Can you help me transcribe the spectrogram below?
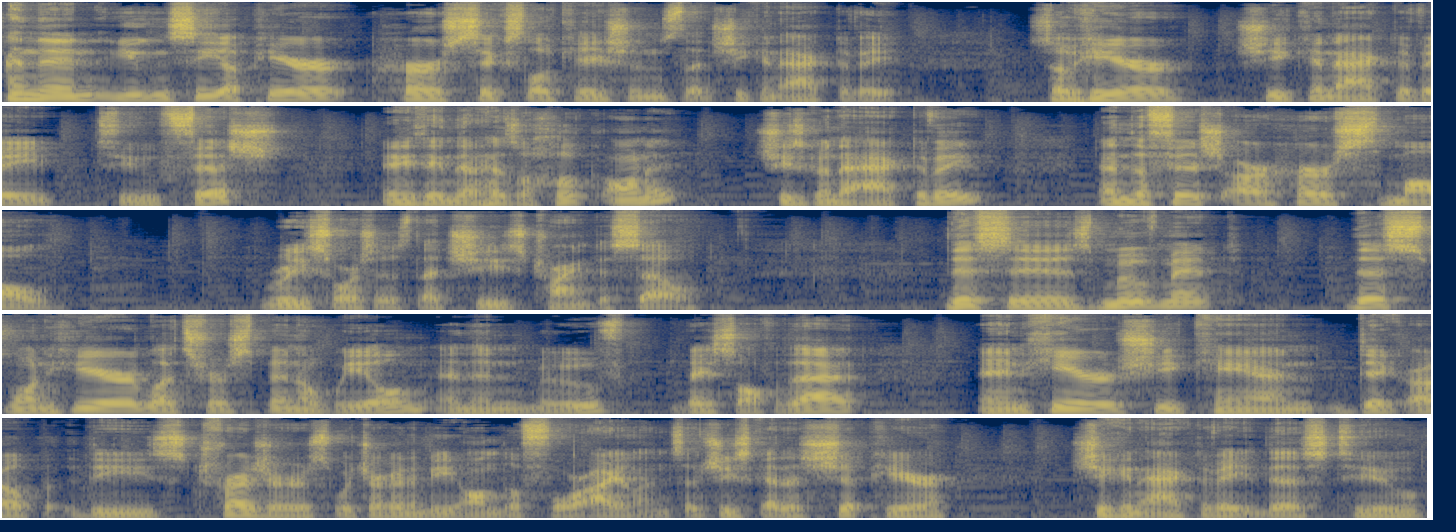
And then you can see up here her six locations that she can activate. So here she can activate to fish. Anything that has a hook on it, she's going to activate. And the fish are her small resources that she's trying to sell. This is movement. This one here lets her spin a wheel and then move based off of that. And here she can dig up these treasures, which are going to be on the four islands. If she's got a ship here, she can activate this to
